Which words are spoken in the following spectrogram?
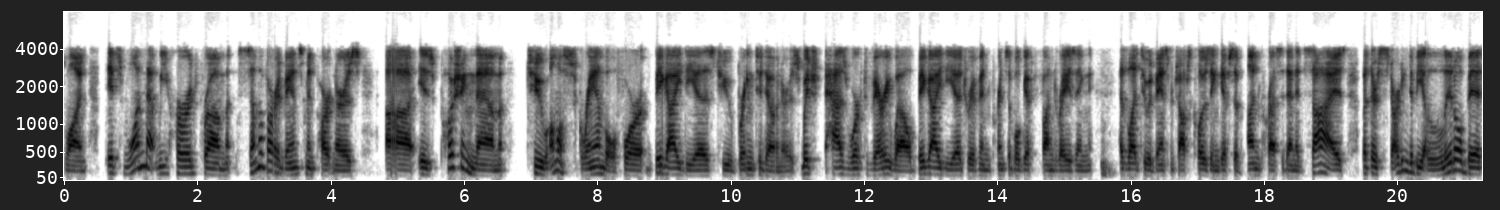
one. It's one that we heard from some of our advancement partners uh, is pushing them to almost scramble for big ideas to bring to donors, which has worked very well. Big idea driven principal gift fundraising has led to advancement shops closing gifts of unprecedented size, but there's starting to be a little bit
